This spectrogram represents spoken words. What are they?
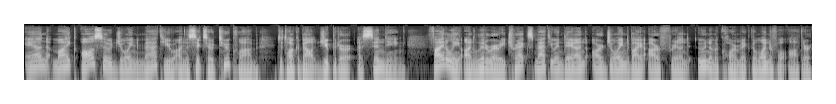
And Mike also joined Matthew on the 602 Club to talk about Jupiter Ascending. Finally, on Literary Treks, Matthew and Dan are joined by our friend Una McCormack, the wonderful author,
